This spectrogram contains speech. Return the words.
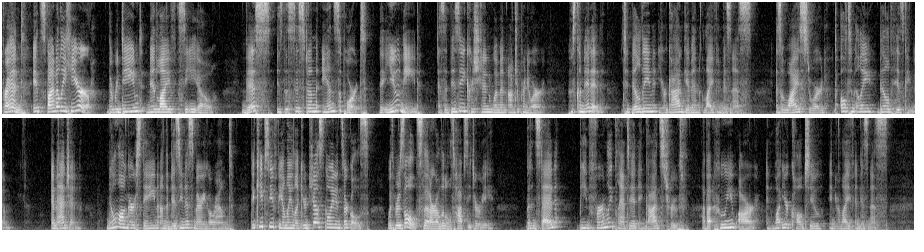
Friend, it's finally here the Redeemed Midlife CEO. This is the system and support that you need as a busy Christian women entrepreneur who's committed to building your God given life and business as a wise steward to ultimately build his kingdom. Imagine no longer staying on the busyness merry-go-round that keeps you feeling like you're just going in circles with results that are a little topsy turvy, but instead being firmly planted in God's truth about who you are and what you're called to in your life and business.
